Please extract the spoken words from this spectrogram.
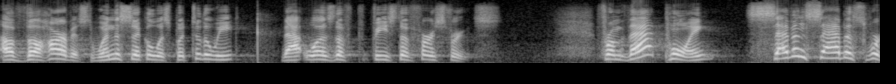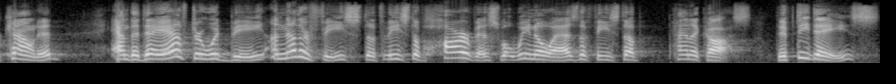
of the harvest. When the sickle was put to the wheat, that was the Feast of First Fruits. From that point, seven Sabbaths were counted, and the day after would be another feast, the Feast of Harvest, what we know as the Feast of Pentecost. 50 days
